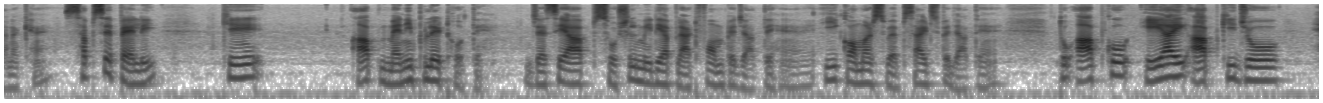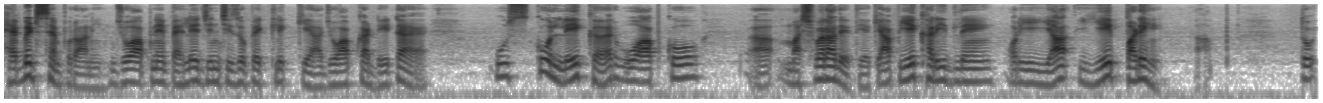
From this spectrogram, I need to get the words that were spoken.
जनक हैं। सबसे पहली कि आप मैनिपुलेट होते हैं। जैसे आप सोशल मीडिया प्लेटफॉर्म पे जाते हैं ई कॉमर्स वेबसाइट्स पे जाते हैं तो आपको एआई आपकी जो हैबिट्स हैं पुरानी जो आपने पहले जिन चीज़ों पे क्लिक किया जो आपका डेटा है उसको लेकर वो आपको मशवरा देती है कि आप ये ख़रीद लें और ये या ये पढ़ें आप। तो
